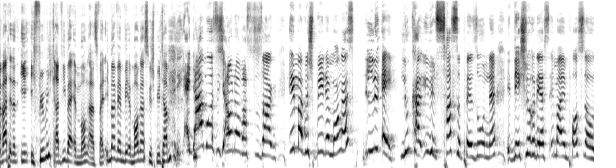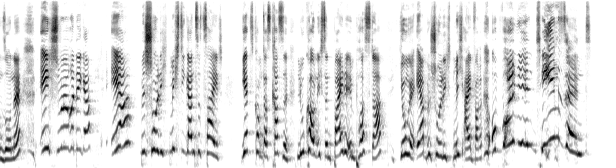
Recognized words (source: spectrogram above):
warte, ich, ich fühle mich gerade wie bei Among Us, weil immer, wenn wir Among Us gespielt haben, Ey, da muss ich auch noch was zu sagen. Immer bis spät im Mongas. Lu ey, Luca übelst hasse Person, ne? Ich schwöre, der ist immer Imposter und so, ne? Ich schwöre, Digga, er beschuldigt mich die ganze Zeit. Jetzt kommt das Krasse. Luca und ich sind beide Imposter. Junge, er beschuldigt mich einfach, obwohl wir ein Team sind.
